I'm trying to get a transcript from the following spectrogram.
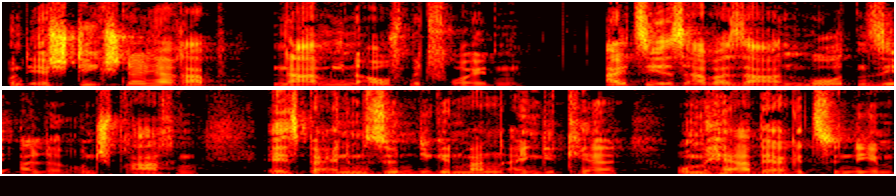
Und er stieg schnell herab, nahm ihn auf mit Freuden. Als sie es aber sahen, murrten sie alle und sprachen: er ist bei einem sündigen Mann eingekehrt, um Herberge zu nehmen.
